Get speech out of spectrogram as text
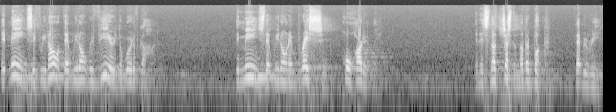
It means if we don't, that we don't revere the Word of God. It means that we don't embrace it wholeheartedly. And it's not just another book that we read.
